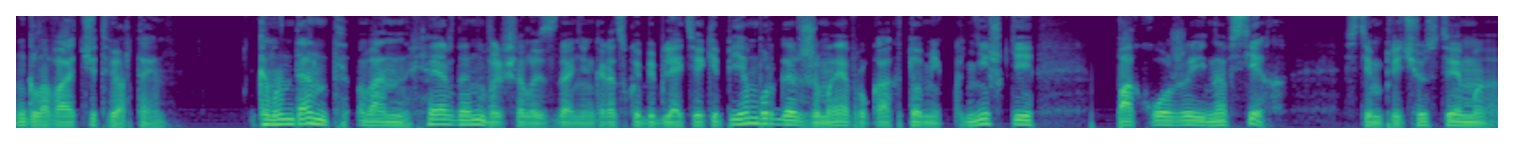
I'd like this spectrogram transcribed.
Глава 4. Командант Ван Херден вышел из здания городской библиотеки Пьембурга, сжимая в руках томик книжки, похожей на всех, с тем предчувствием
